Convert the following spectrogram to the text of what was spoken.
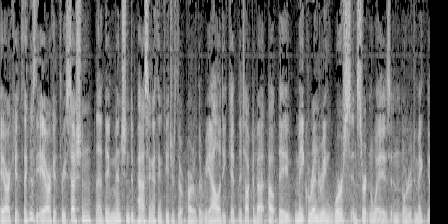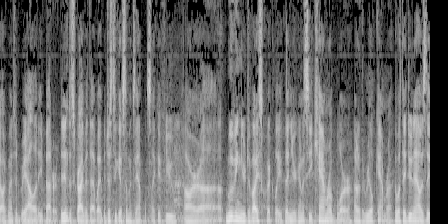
ARKit. I think it was the ARKit three session. Uh, they mentioned in passing, I think, features that were part of the Reality Kit. They talked about how they make rendering worse in certain ways in order to make the augmented reality better. They didn't describe it that way, but just to give some examples, like if you are uh, moving your device quickly, then you're going to see camera blur out of the real camera. So what they do now is they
